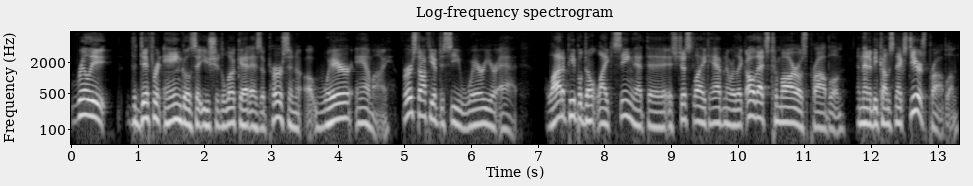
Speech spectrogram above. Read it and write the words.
really the different angles that you should look at as a person. Uh, where am I? First off, you have to see where you're at. A lot of people don't like seeing that. The, it's just like having where like, oh, that's tomorrow's problem. And then it becomes next year's problem.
